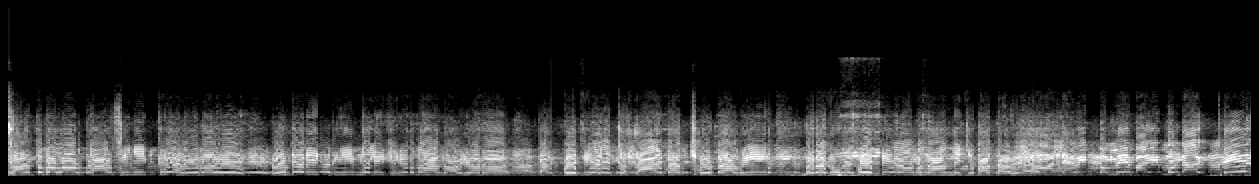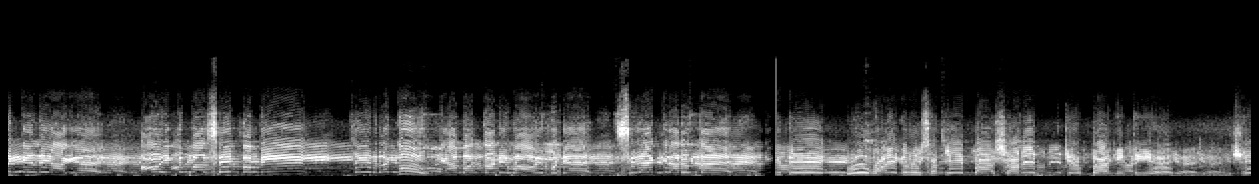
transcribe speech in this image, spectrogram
ਸੰਤ ਬਾਬਾ ਅਵਤਾਰ ਸਿੰਘ ਜੀ ਘਰਿਆਲੇ ਵਾਲੇ ਉਹਨਾਂ ਦੀ ਟੀਮ ਦੇ ਲਈ ਖੇਡਦਾ ਨੌਜਵਾਨ। ਪਰ ਕੋਟੀ ਵਾਲੇ ਜਹਾਜ਼ ਦਾ ਛੋਟਾ ਵੀਰ ਰਘੂ ਕੋਟੀ ਵਾਲਾ ਮੈਦਾਨ ਵਿੱਚ ਵਾਧਾ ਹੋਇਆ। ਲੈ ਵੀ ਪੰਮੇ ਬਾਈ ਮੁੰਡਾ ਫੇਰ ਕਹਿੰਦੇ ਆ ਗਿਆ ਆ ਇੱਕ ਪਾਸੇ ਬੱਬੀ ਤੇ ਰਘੂ। ਕਿਆ ਬਾਤਾਂ ਨੇ ਵਾਹ ਓਏ ਮੁੰਡਿਆ ਸਿਰਾਂ ਕਰਾ ਦਿੱਤਾ ਹੈ। ਤੇ ਉਹ ਵਾਹਿਗੁਰੂ ਸੱਚੇ ਪਾਤਸ਼ਾਹ ਨੇ ਕਿਰਪਾ ਕੀਤੀ ਹੈ। ਛੇ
